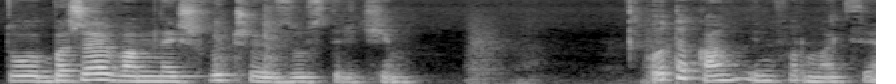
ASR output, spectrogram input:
то бажаю вам найшвидшої зустрічі. Отака інформація.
